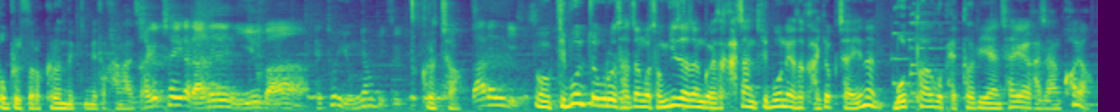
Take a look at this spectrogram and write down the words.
높을수록 그런 느낌이 더 강하죠. 가격 차이가 나는 이유가 배터리 용량도 있을 테고 그렇죠. 다른 게 있었어요. 어, 기본적으로 자전거, 전기 자전거에서 가장 기본에서 가격 차이는 모터하고 배터리에 대한 차이가 가장 커요.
